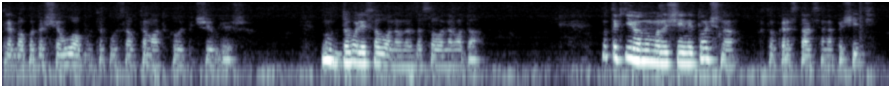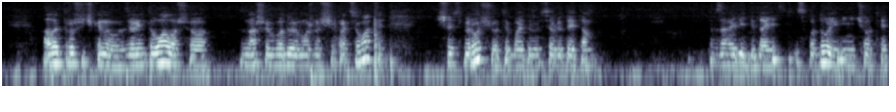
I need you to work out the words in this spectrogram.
треба або дощову, або таку з автомату, коли підживлюєш. Ну, доволі солона у нас засолена вода. Ну такі воно може ще й не точно, хто користався, напишіть. Але трошечки ну, зорієнтувало, що з нашою водою можна ще працювати, щось вирощувати, бо я дивлюся, у людей там взагалі біда є з водою і нічого ти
